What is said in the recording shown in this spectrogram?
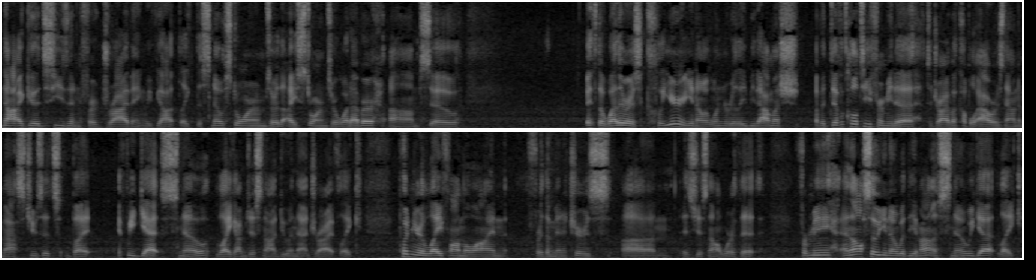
not a good season for driving. We've got like the snowstorms or the ice storms or whatever. Um, so if the weather is clear, you know, it wouldn't really be that much of a difficulty for me to, to drive a couple hours down to Massachusetts. But if we get snow, like I'm just not doing that drive. Like putting your life on the line for the miniatures um, is just not worth it for me. And also, you know, with the amount of snow we get, like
